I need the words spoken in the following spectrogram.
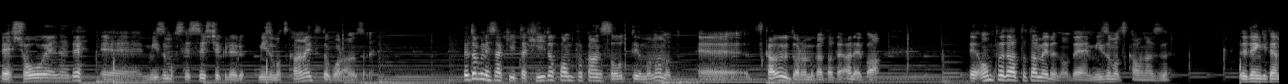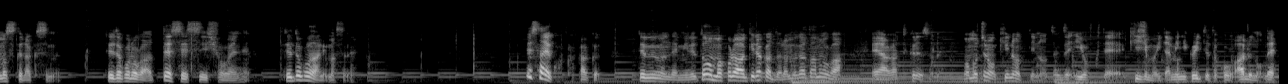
え、省エネで、えー、水も節水してくれる。水も使わないってところあるんですね。で特にさっき言ったヒートポンプ乾燥っていうものの、えー、使うドラム型であれば、え音符で温めるので水も使わず、で電気代も少なく済むっていうところがあって、節水省エネっていうところがありますね。で、最後、価格っていう部分で見ると、まあ、これは明らかドラム型の方が、え上がってくるんですよね。まあ、もちろん機能っていうのは全然良くて、生地も傷みにくいってところがあるので、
